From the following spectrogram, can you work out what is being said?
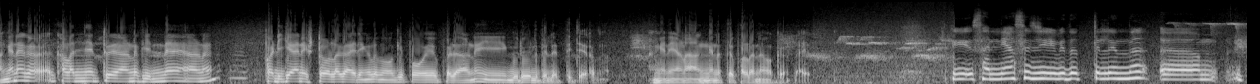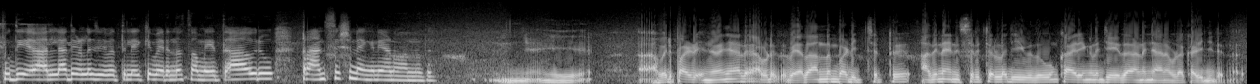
അങ്ങനെ കളഞ്ഞിട്ട് കളഞ്ഞിട്ടാണ് പിന്നെ ആണ് പഠിക്കാൻ ഇഷ്ടമുള്ള കാര്യങ്ങൾ നോക്കി പോയപ്പോഴാണ് ഈ ഗുരുകുലത്തിൽ എത്തിച്ചേർന്നത്. അങ്ങനെയാണ് അങ്ങനത്തെ പഠനമൊക്കെ ഉണ്ടായത്. ഈ സന്യാസ ജീവിതത്തിൽ നിന്ന് പുതിയ അല്ലാതെയുള്ള ജീവിതത്തിലേക്ക് വരുന്ന സമയത്ത് ആ ഒരു ട്രാൻസിഷൻ എങ്ങനെയാണ് വന്നത്? ഈ അവർ പഠി പറഞ്ഞാൽ അവിടെ വേദാന്തം പഠിച്ചിട്ട് അതിനനുസരിച്ചുള്ള ജീവിതവും കാര്യങ്ങളും ചെയ്താണ് ഞാൻ അവിടെ കഴിഞ്ഞിരുന്നത്.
